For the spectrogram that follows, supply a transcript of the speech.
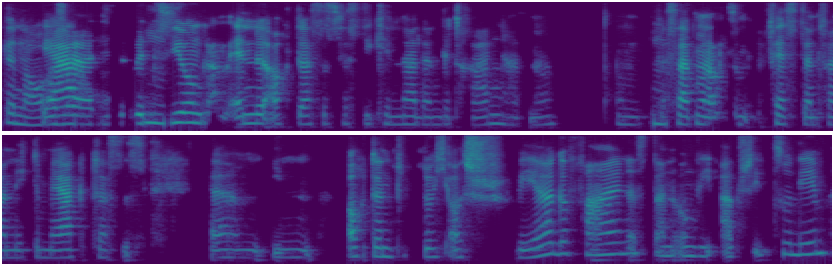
Genau. Ja, also, diese. Beziehung mh. am Ende auch das ist, was die Kinder dann getragen hat. Ne? Und mhm. das hat man auch zum Fest dann, fand ich, gemerkt, dass es ähm, ihnen auch dann durchaus schwer gefallen ist, dann irgendwie Abschied zu nehmen.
